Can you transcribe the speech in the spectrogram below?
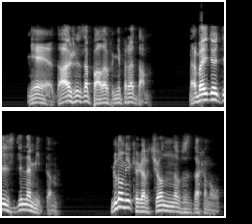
— Не, даже запалов не продам. Обойдетесь динамитом. Гномик огорченно вздохнул.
